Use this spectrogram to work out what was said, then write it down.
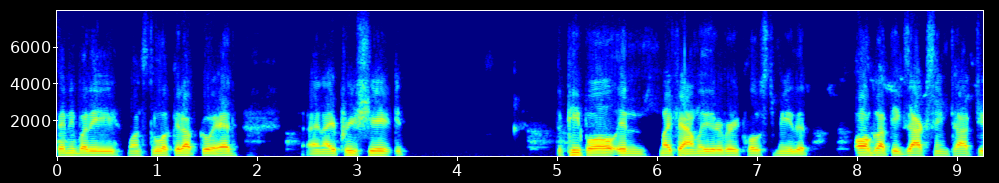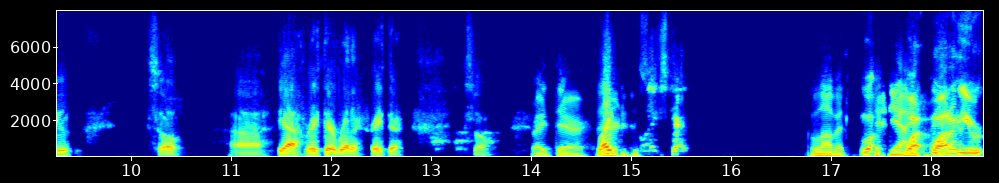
If anybody wants to look it up, go ahead. And I appreciate the people in my family that are very close to me that all got the exact same tattoo. So, uh, yeah, right there, brother, right there. So, right there, there like, it is. Love it. Why, yeah, why, why don't you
